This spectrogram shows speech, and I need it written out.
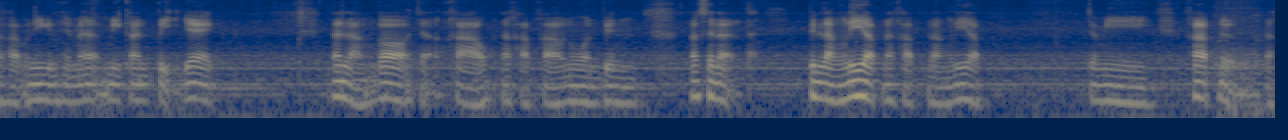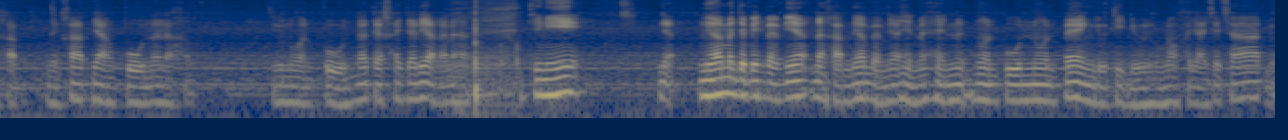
นะครับ อันนี้เห็นไหมฮะมีการปริแยก ด้านหลังก็จะขาวนะครับขาวนวลเป็นลักษณะเป็นหลังเรียบนะครับ หลังเรียบ จะมีคราบเหนึบนะครับหรือคราบยางปูนนั่นนะครับ รือนวลปูน แล้วแต่ใครจะเรียกนะฮะทีนี้เนี่ยเนื้อมันจะเป็นแบบนี้นะครับ เนื้อแบบนี้เห็นไหมเห็นนวลปูนนวลแป้งอยู่ติดอยู่เดี๋ยวผมลองขยายชัดๆดู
